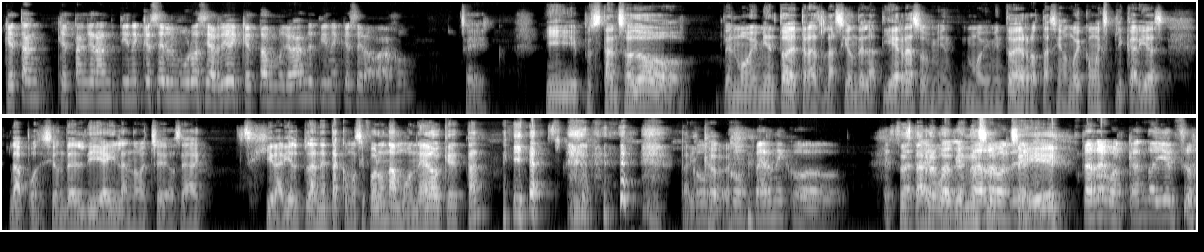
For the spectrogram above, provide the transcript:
¿qué tan, ¿qué tan grande tiene que ser el muro hacia arriba y qué tan grande tiene que ser abajo? Sí. Y pues tan solo el movimiento de traslación de la Tierra, su mien- movimiento de rotación, güey, ¿cómo explicarías la posición del día y la noche? O sea, giraría el planeta como si fuera una moneda o qué tan. Bien, Co-. Copérnico. Se está revolviendo en su- sí. está revolcando ahí en su,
